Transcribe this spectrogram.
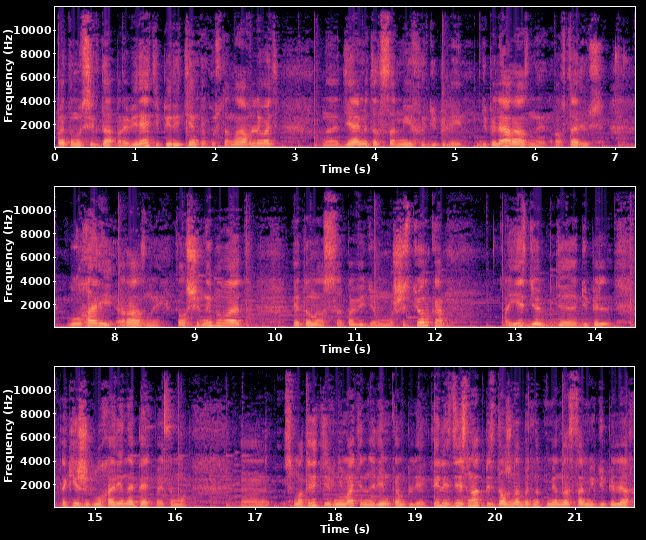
Поэтому всегда проверяйте перед тем, как устанавливать э, диаметр самих дюпелей. Дюпеля разные, повторюсь. Глухари разные толщины бывают. Это у нас, по-видимому, шестерка. А есть дюпель, такие же глухари на 5, поэтому э, смотрите внимательно ремкомплект. Или здесь надпись должна быть, например, на самих дюпелях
